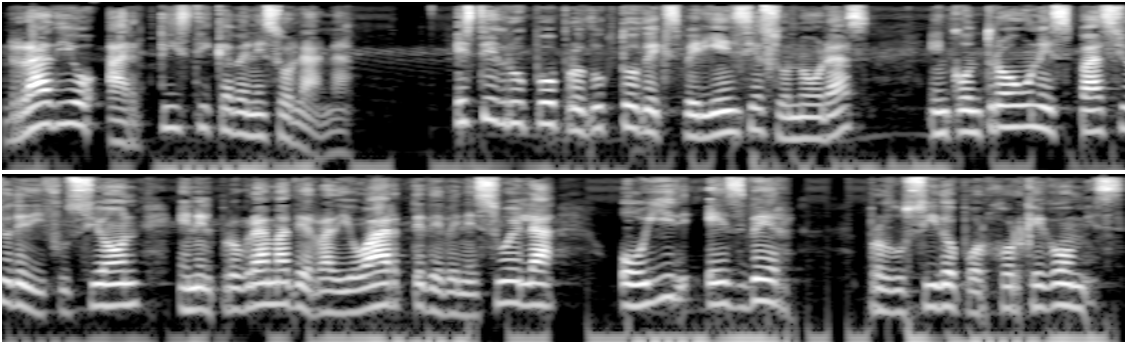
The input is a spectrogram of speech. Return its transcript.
Radio Artística Venezolana. Este grupo, producto de experiencias sonoras, encontró un espacio de difusión en el programa de radioarte de Venezuela Oír es Ver, producido por Jorge Gómez.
